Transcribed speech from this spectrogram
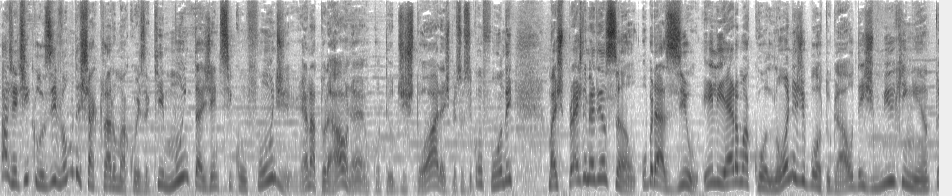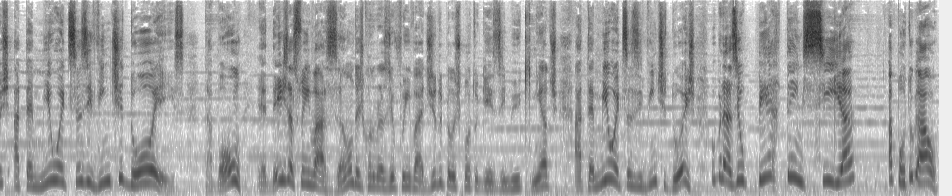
Ah, gente, inclusive, vamos deixar claro uma coisa aqui: muita gente se confunde, é natural, né? É um conteúdo de história, as pessoas se confundem, mas prestem atenção: o Brasil, ele era uma colônia de Portugal desde 1500 até 1822, tá bom? É desde a sua invasão, desde quando o Brasil foi invadido pelos portugueses em 1500 até 1822, o Brasil pertencia a Portugal.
